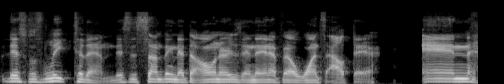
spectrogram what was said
this was leaked to them. This is something that the owners and the NFL wants out there. And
